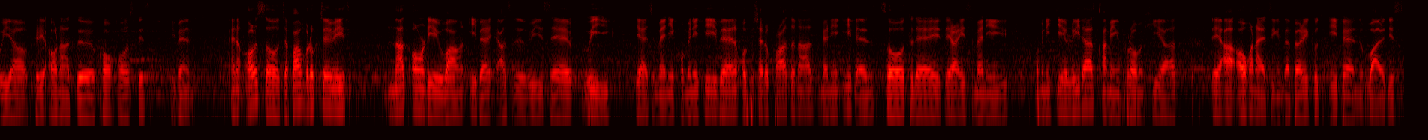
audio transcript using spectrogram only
we are very honored to co-host this event. And also Japan Blockchain Week not only one event, as we say, week. There is many community events, official partners, many events. So today there is many community leaders coming from here. They are organizing the very good event while this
